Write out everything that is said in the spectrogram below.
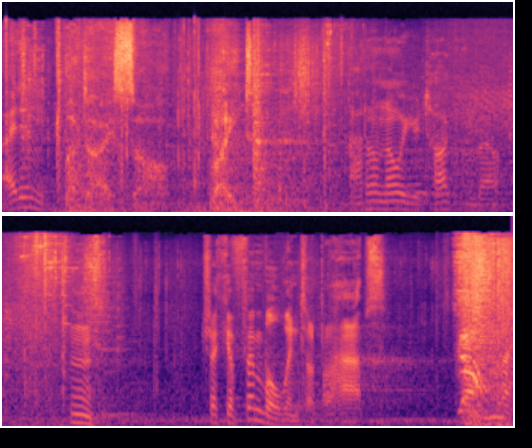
I didn't. But I saw light. I don't know what you're talking about. Hmm. Trick of Fimbulwinter, perhaps? My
